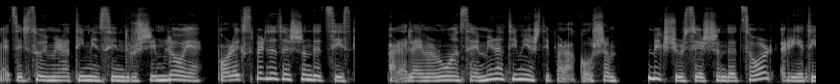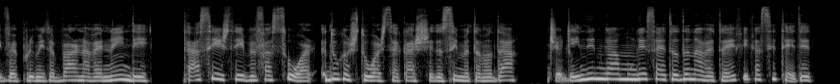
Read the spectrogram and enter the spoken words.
e cilësoi miratimin si ndryshim loje, por ekspertët e shëndetësisë paralajmëruan se miratimi është i parakohshëm. Mbikëqyrësi shëndetësor, rrjeti i veprimit të barnave në Indi, tha se ishte i befasuar, duke shtuar se ka shqetësime të mëdha që lindin nga mungesa e të dhënave të efikasitetit,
